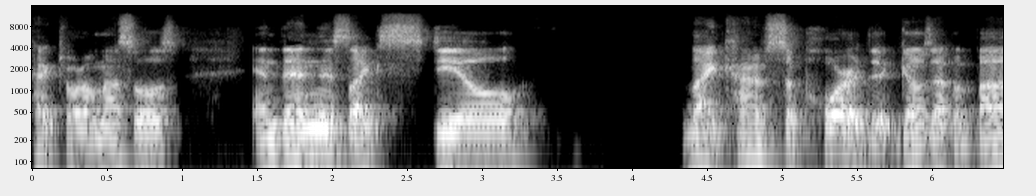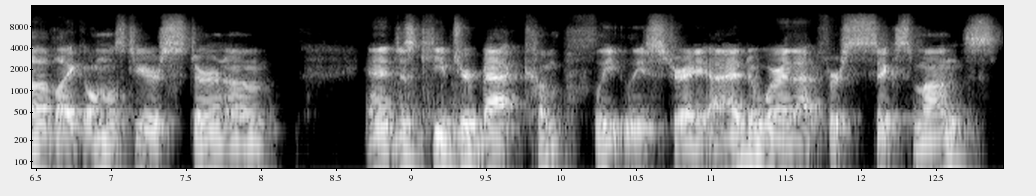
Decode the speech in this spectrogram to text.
pectoral muscles. And then this like steel, like kind of support that goes up above, like almost to your sternum. And it just keeps your back completely straight. I had to wear that for six months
